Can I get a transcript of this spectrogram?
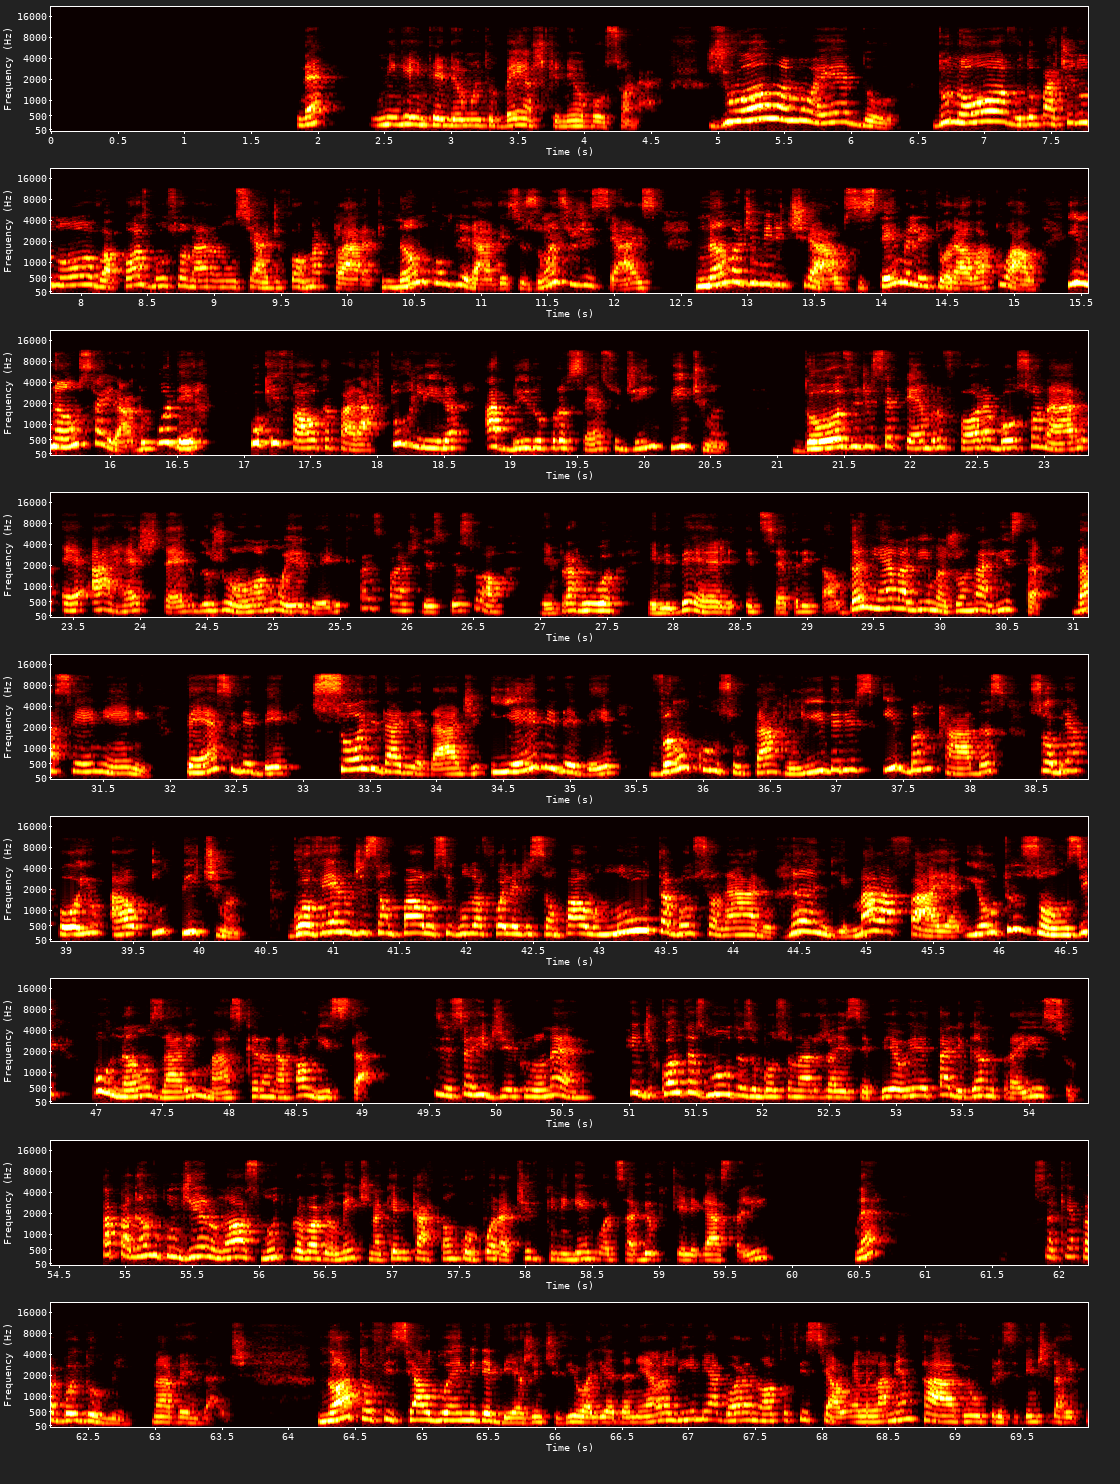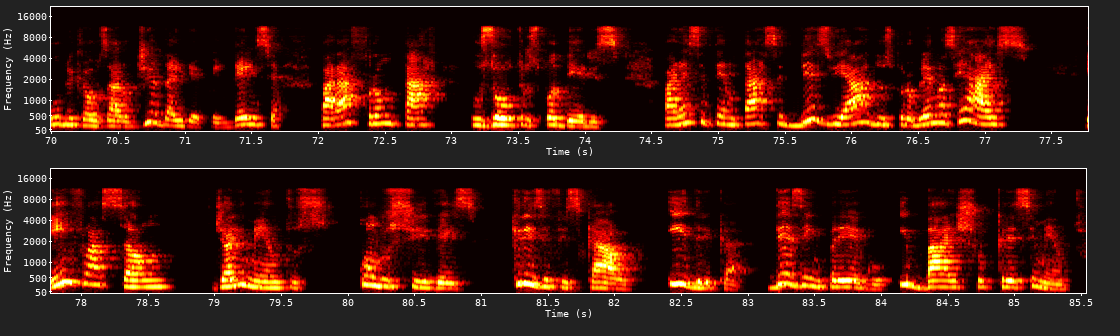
né? Ninguém entendeu muito bem, acho que nem o Bolsonaro. João Amoedo, do Novo, do Partido Novo, após Bolsonaro anunciar de forma clara que não cumprirá decisões judiciais, não admitirá o sistema eleitoral atual e não sairá do poder, o que falta para Arthur Lira abrir o processo de impeachment. 12 de setembro, fora Bolsonaro, é a hashtag do João Amoedo, ele que faz parte desse pessoal. Vem pra rua, MBL, etc e tal. Daniela Lima, jornalista da CNN, PSDB, Solidariedade e MDB vão consultar líderes e bancadas sobre apoio ao impeachment. Governo de São Paulo, segundo a Folha de São Paulo, multa Bolsonaro, Hang, Malafaia e outros 11 por não usarem máscara na Paulista. Mas isso é ridículo, né? De quantas multas o Bolsonaro já recebeu e ele está ligando para isso? Está pagando com dinheiro nosso, muito provavelmente, naquele cartão corporativo que ninguém pode saber o que, que ele gasta ali, né? Isso aqui é para boi dormir, na verdade. Nota oficial do MDB. A gente viu ali a Daniela Lima e agora a nota oficial. É lamentável o presidente da República usar o dia da independência para afrontar os outros poderes. Parece tentar se desviar dos problemas reais. Inflação de alimentos, combustíveis, crise fiscal, hídrica, desemprego e baixo crescimento.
